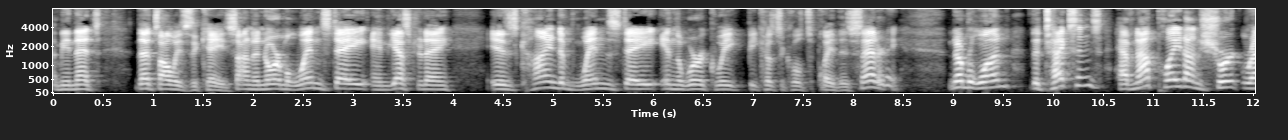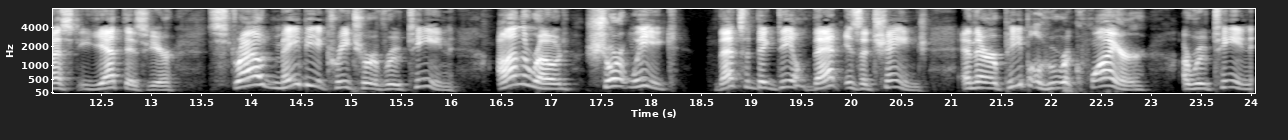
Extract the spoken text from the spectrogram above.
I mean that's that's always the case. On a normal Wednesday and yesterday is kind of Wednesday in the work week because the Colts play this Saturday. Number one, the Texans have not played on short rest yet this year. Stroud may be a creature of routine. On the road, short week, that's a big deal. That is a change. And there are people who require a routine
